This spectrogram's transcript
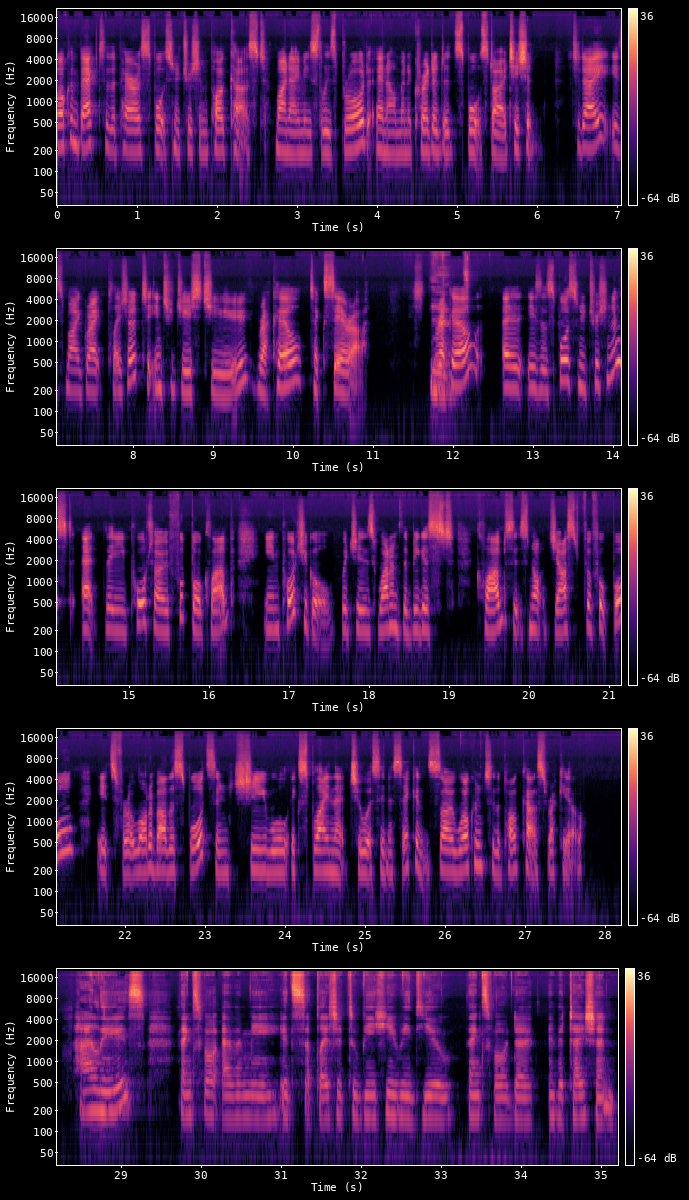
Welcome back to the Para Sports Nutrition Podcast. My name is Liz Broad and I'm an accredited sports dietitian. Today is my great pleasure to introduce to you Raquel Teixeira. Yes. Raquel uh, is a sports nutritionist at the Porto Football Club in Portugal, which is one of the biggest clubs. It's not just for football, it's for a lot of other sports, and she will explain that to us in a second. So, welcome to the podcast, Raquel. Hi, Liz. Thanks for having me. It's a pleasure to be here with you. Thanks for the invitation.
